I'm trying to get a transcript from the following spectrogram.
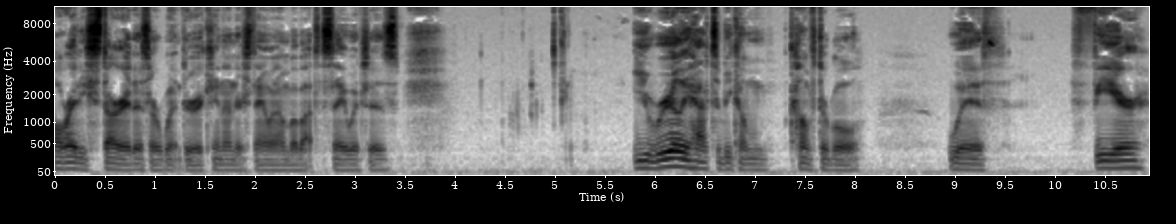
already started this or went through it can understand what I'm about to say, which is you really have to become comfortable with fear,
